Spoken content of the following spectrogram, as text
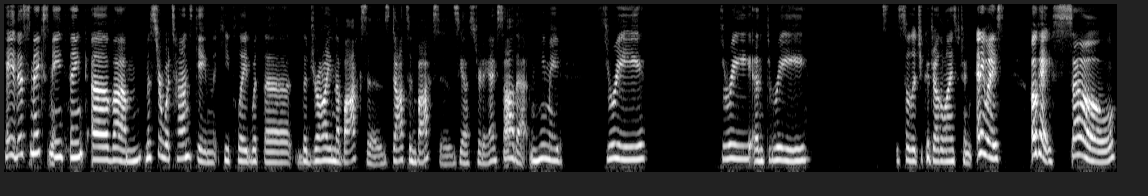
Hey, this makes me think of um, Mr. Watan's game that he played with the, the drawing the boxes, dots and boxes yesterday. I saw that, and he made three, three, and three so that you could draw the lines between them. Anyways, okay, so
